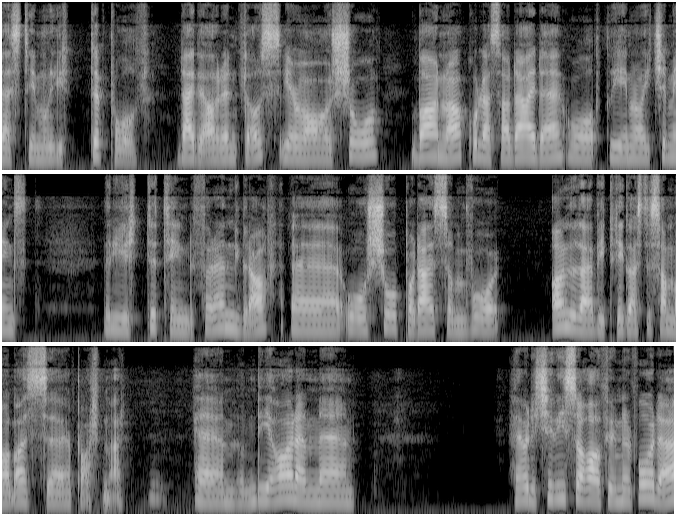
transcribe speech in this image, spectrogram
best. Vi må lytte på de vi har rundt oss. Vi må se barna, hvordan har de det, og vi må ikke minst lytte til foreldre eh, og se på dem som vår aller viktigste samarbeidspartner. Eh, de har en eh, det er ikke vi som har funnet på det,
